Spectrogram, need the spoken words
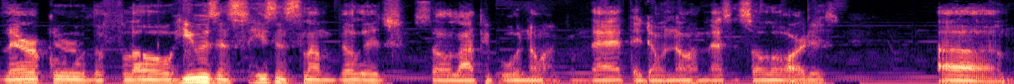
lyrical, the flow. He was in he's in Slum Village, so a lot of people would know him from that. They don't know him as a solo artist. Um,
